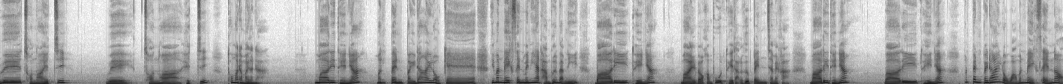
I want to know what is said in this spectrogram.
เวชอนวาเฮจิเวชอนวาเฮจิโทรมาทำไมล่ะนี่ยมาริเทเนียมันเป็นไปได้หรอแก นี่มัน make sense ไหมเนี่ย ถามเพื่อนแบบนี้ body เทเนียไม่แปลว่าคำพูดเทตะก็คือเป็นใช่ไหมคะ body เทเนีย body เทเนียมันเป็นไปได้หรอวะ มัน make sense หรอ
